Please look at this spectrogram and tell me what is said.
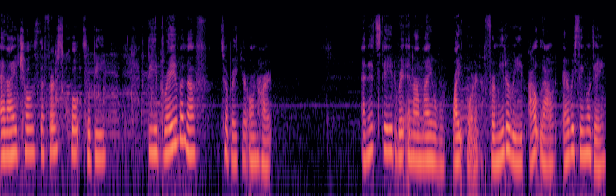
and I chose the first quote to be Be brave enough to break your own heart. And it stayed written on my whiteboard for me to read out loud every single day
